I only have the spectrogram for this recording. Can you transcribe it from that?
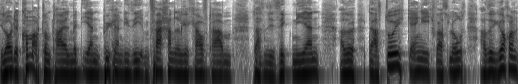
die Leute kommen auch zum Teil mit ihren Büchern, die sie im Fachhandel gekauft haben, lassen sie signieren. Also da ist durchgängig was los. Also Jochen,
